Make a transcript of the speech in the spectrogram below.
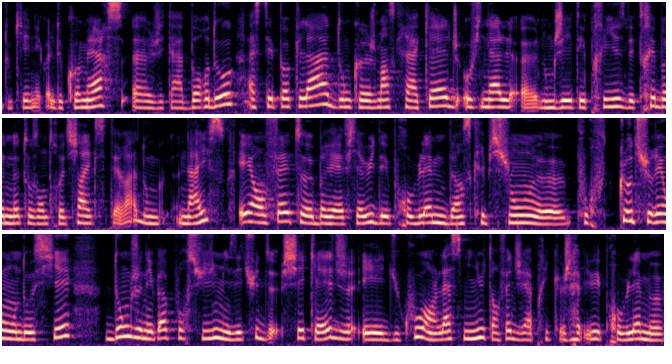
donc qui est une école de commerce, j'étais à Bordeaux à cette époque-là, donc je m'inscris à Cage. Au final, euh, donc j'ai été prise, des très bonnes notes aux entretiens, etc. Donc nice. Et en fait, euh, bref, il y a eu des problèmes d'inscription euh, pour clôturer mon dossier, donc je n'ai pas poursuivi mes études chez Cage. Et du coup, en last minute, en fait, j'ai appris que j'avais des problèmes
